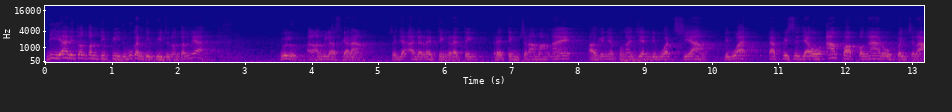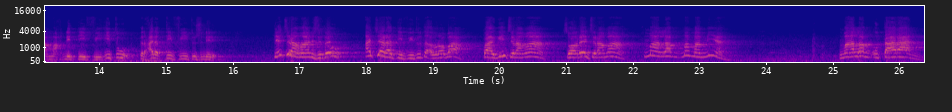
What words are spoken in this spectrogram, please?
Dia ditonton TV itu, bukan TV itu nonton dia. Dulu, alhamdulillah sekarang sejak ada rating-rating, rating ceramah naik, akhirnya pengajian dibuat siang, dibuat. Tapi sejauh apa pengaruh penceramah di TV itu terhadap TV itu sendiri? Dia ceramah di situ, Acara TV itu tak berubah. Pagi ceramah, sore ceramah, malam Mamma Mia. Malam utaran,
